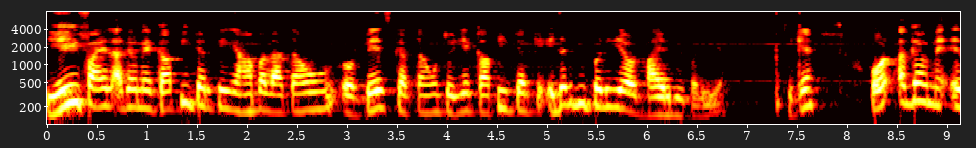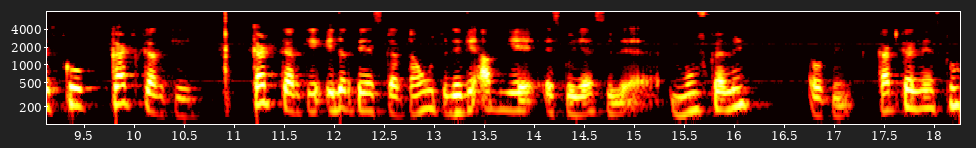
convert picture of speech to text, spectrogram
यही फ़ाइल अगर मैं कॉपी करके यहाँ पर लाता हूँ और पेस्ट करता हूँ तो ये कॉपी करके इधर भी पड़ी है और बाहर भी पड़ी है। ठीक है? और अगर मैं इसको कट करके कट करके इधर पेस्ट करता हूँ तो देखिए अब ये इसको यस मूव कर लें ओके कट कर लें इसको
